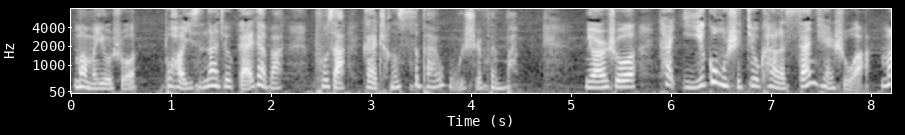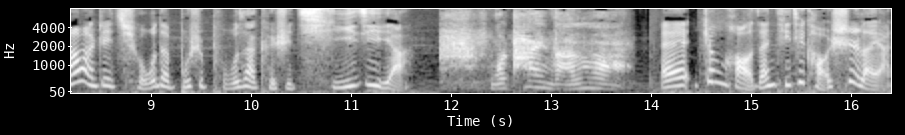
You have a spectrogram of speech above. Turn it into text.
妈妈又说：“不好意思，那就改改吧，菩萨改成四百五十分吧。”女儿说：“她一共是就看了三天书啊！”妈妈这求的不是菩萨，可是奇迹呀！我太难了。哎，正好咱提起考试了呀。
